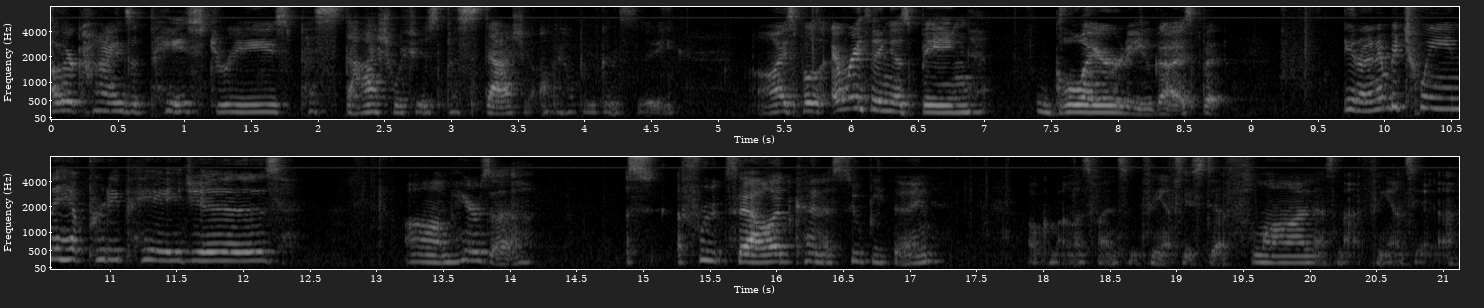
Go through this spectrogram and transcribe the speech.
other kinds of pastries, pistachio, which is pistachio. I hope you can see. I suppose everything is being glare to you guys, but you know, and in between they have pretty pages. Um, here's a, a fruit salad kind of soupy thing. Oh, come on, let's find some fancy stuff. Flan, that's not fancy enough.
